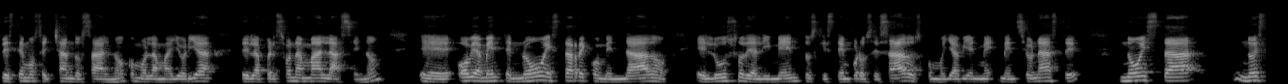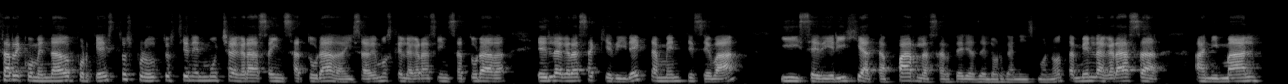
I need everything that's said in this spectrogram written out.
le estemos echando sal, ¿no? Como la mayoría de la persona mal hace, ¿no? Eh, obviamente no está recomendado el uso de alimentos que estén procesados, como ya bien mencionaste, no está no está recomendado porque estos productos tienen mucha grasa insaturada y sabemos que la grasa insaturada es la grasa que directamente se va y se dirige a tapar las arterias del organismo, ¿no? También la grasa animal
